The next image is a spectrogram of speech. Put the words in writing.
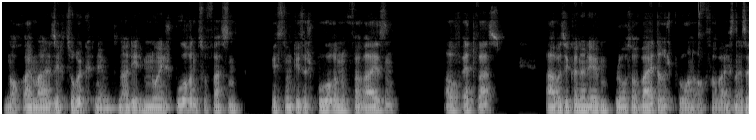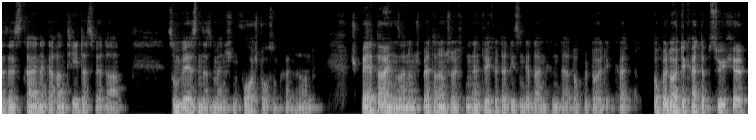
noch einmal sich zurücknimmt, ne, die eben nur in Spuren zu fassen ist und diese Spuren verweisen auf etwas aber sie können eben bloß auf weitere Spuren auch verweisen. Also es ist keine Garantie, dass wir da zum Wesen des Menschen vorstoßen können. Und später, in seinen späteren Schriften, entwickelt er diesen Gedanken der Doppeldeutigkeit Doppeldeutigkeit der Psyche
